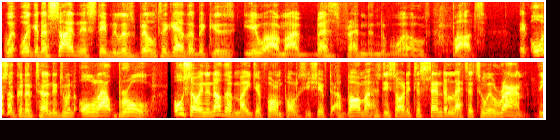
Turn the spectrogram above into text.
We're, we're going to sign this stimulus bill together because you are my best friend in the world. But it also could have turned into an all out brawl. Also, in another major foreign policy shift, Obama has decided to send a letter to Iran. The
